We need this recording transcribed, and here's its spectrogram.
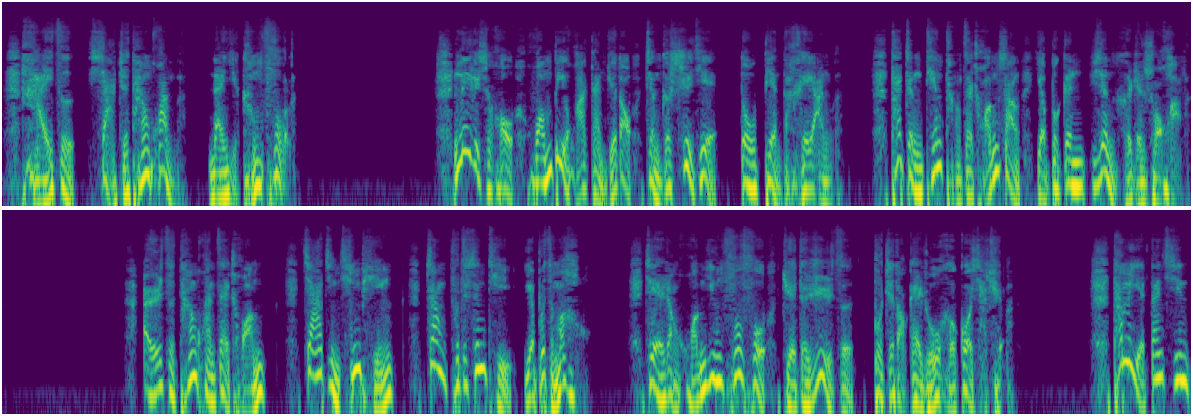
孩子下肢瘫痪了，难以康复了。那个时候，黄碧华感觉到整个世界都变得黑暗了，他整天躺在床上，也不跟任何人说话了。儿子瘫痪在床，家境清贫，丈夫的身体也不怎么好，这也让黄英夫妇觉得日子不知道该如何过下去了。他们也担心，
